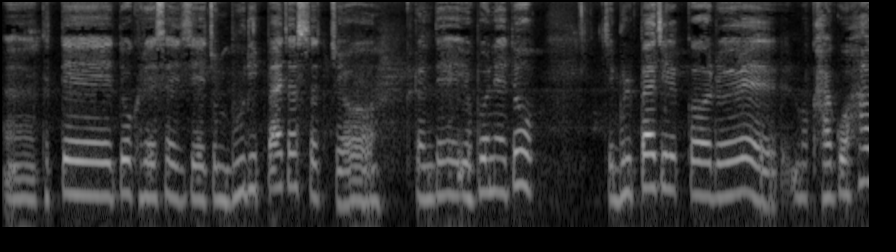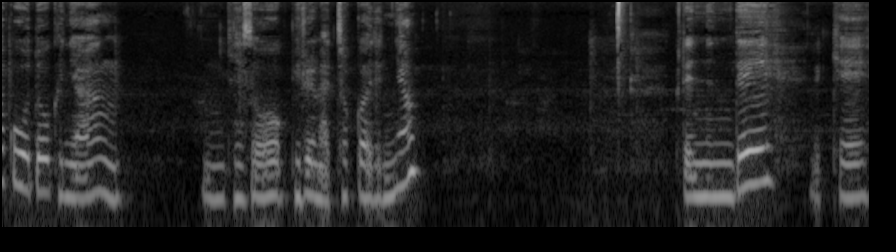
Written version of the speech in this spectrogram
어, 그때도 그래서 이제 좀 물이 빠졌었죠. 그런데 요번에도 물 빠질 거를 뭐 각오하고도 그냥 음, 계속 비를 맞췄거든요. 그랬는데 이렇게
